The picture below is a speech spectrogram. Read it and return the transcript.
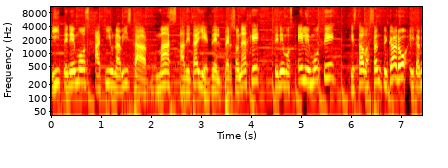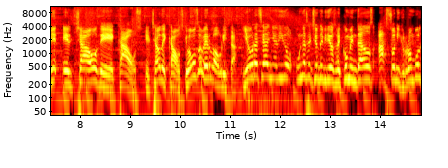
Y tenemos aquí una vista más a detalle del personaje. Tenemos el emote que está bastante caro, y también el Chao de Caos, el Chao de Caos, que vamos a verlo ahorita. Y ahora se ha añadido una sección de videos recomendados a Sonic Rumble,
